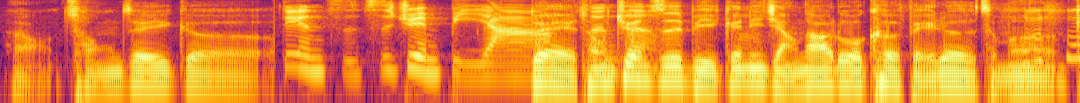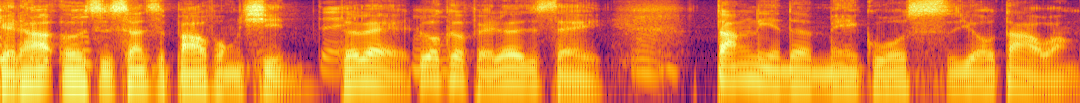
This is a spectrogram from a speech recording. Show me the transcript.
好，从这个电子资券比呀，对，从券资比跟你讲到洛克菲勒怎么 给他儿子三十八封信，对。不对？洛克菲勒是谁？当年的美国石油大王，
